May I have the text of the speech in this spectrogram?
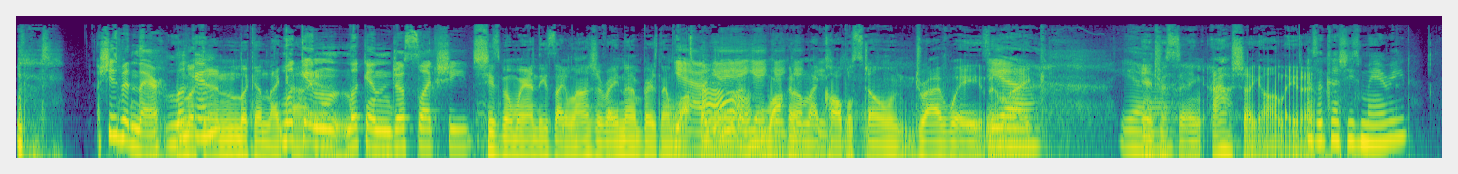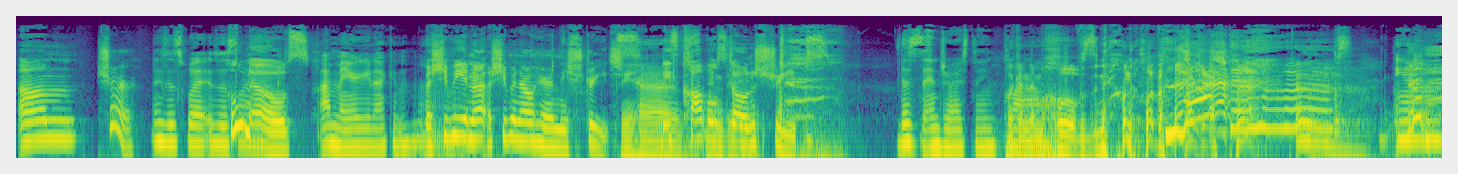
She's been there. Looking, looking, looking like Looking Kaya. looking just like she She's been wearing these like lingerie numbers and Yeah, walking, yeah, on, yeah, yeah, walking yeah, on like yeah, cobblestone driveways and Yeah. like Yeah. interesting. I'll show y'all later. is it because she's married? Um sure. Is this what? Is this? Who what- knows? I'm married. I can. But she been out she been out here in these streets. She has, these cobblestone indeed. streets. this is interesting. Clicking Wow. them hooves down the motherfucker. Them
